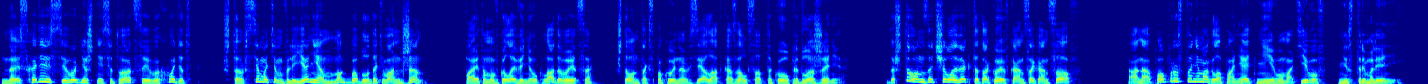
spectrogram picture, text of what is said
Но исходя из сегодняшней ситуации выходит, что всем этим влиянием мог бы обладать Ван Джен, поэтому в голове не укладывается, что он так спокойно взял и отказался от такого предложения. Да что он за человек-то такой в конце концов? Она попросту не могла понять ни его мотивов, ни стремлений.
